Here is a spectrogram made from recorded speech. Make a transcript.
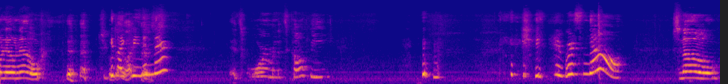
Oh no no. She goes, You "I like being this. in there? It's warm and it's comfy. Where's Snow? Snow.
